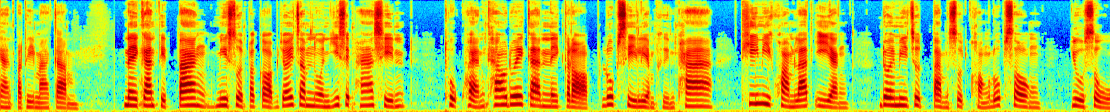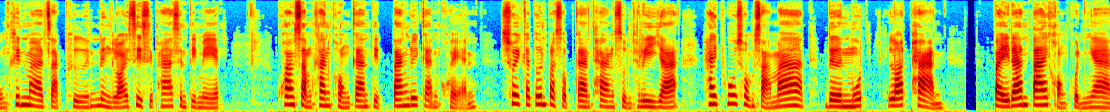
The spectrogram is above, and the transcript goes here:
งานประติมากรรม ในการติดตั้งมีส่วนประกอบย่อยจำนวน 25 ชิ้น ถูกแขวนเข้าด้วยกันในกรอบรูปสี่เหลี่ยมผืนผ้า ที่มีความลาดเอียง โดยมีจุดต่ำสุดของรูปทรง อยู่สูงขึ้นมาจากพื้น 145 เซนติเมตร ความสำคัญของการติดตั้งด้วยการแขวน ช่วยกระตุ้นประสบการณ์ทางสุนทรียะ ให้ผู้ชมสามารถเดินมุด ลอดผ่าน ไปด้านใต้ของผลงาน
